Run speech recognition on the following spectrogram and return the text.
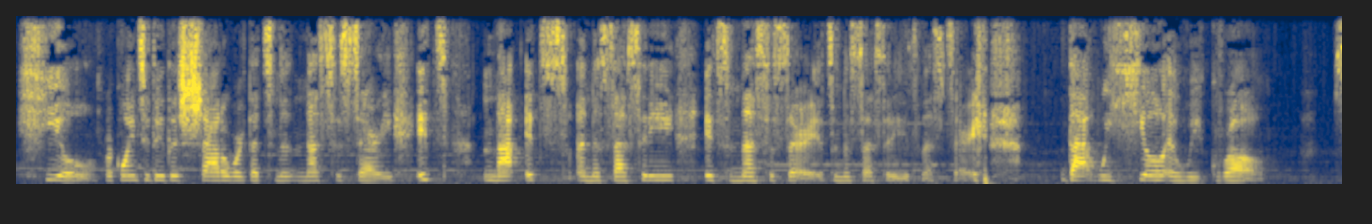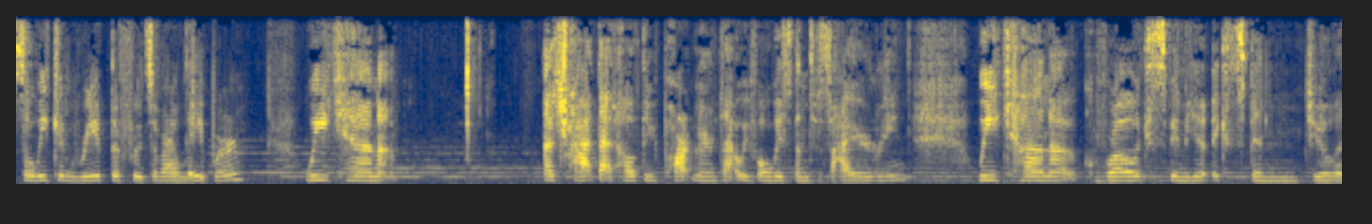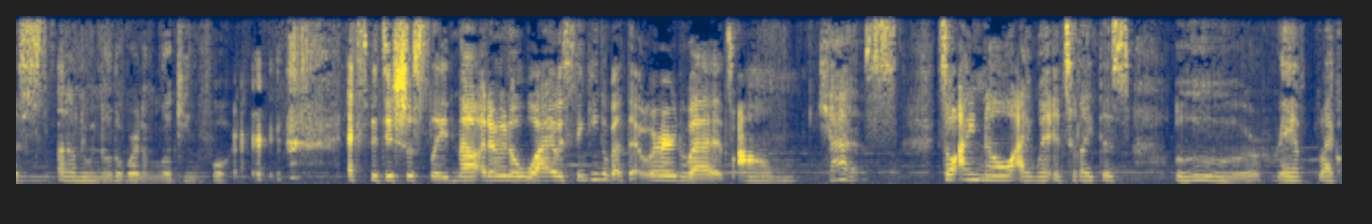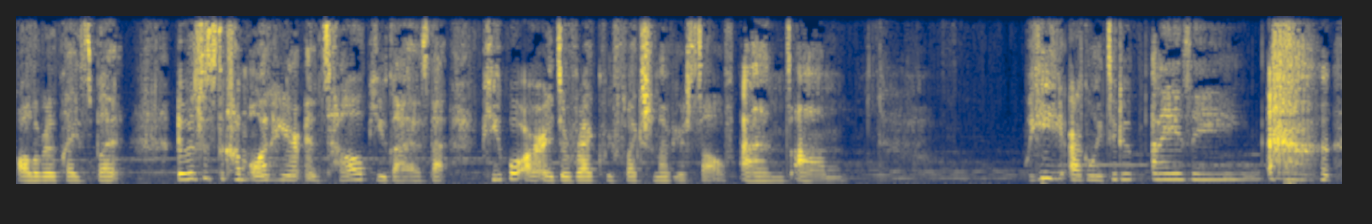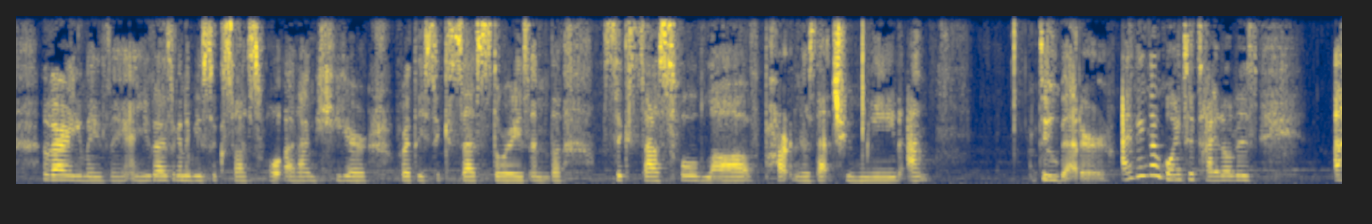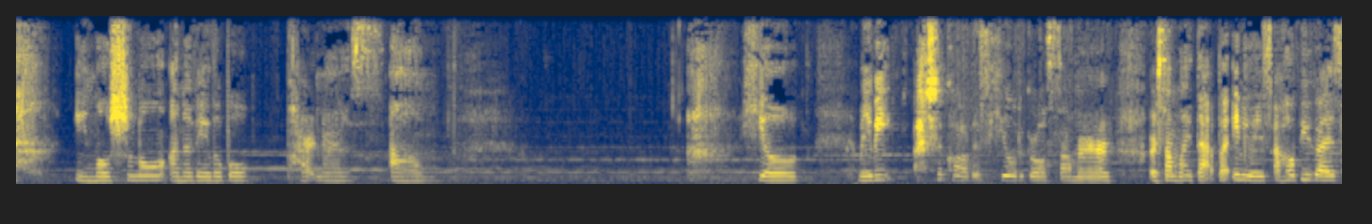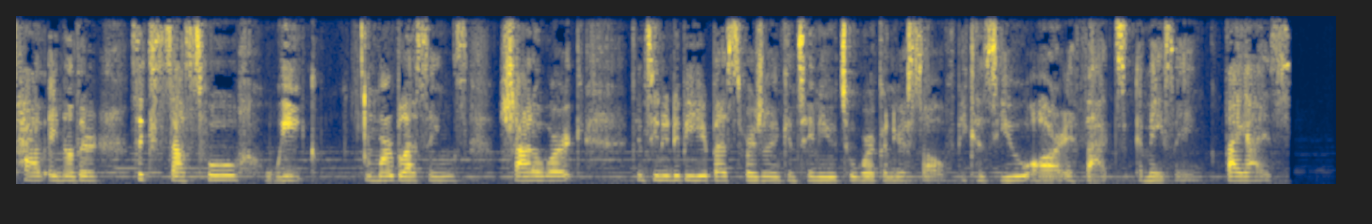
heal. We're going to do the shadow work that's necessary. It's not, it's a necessity. It's necessary. It's a necessity. It's necessary that we heal and we grow so we can reap the fruits of our labor. We can attract that healthy partner that we've always been desiring. We can uh, grow expendious. I don't even know the word I'm looking for. expeditiously. Now, I don't know why I was thinking about that word, but um, yes. So I know I went into like this ooh ramp like all over the place, but it was just to come on here and tell you guys that people are a direct reflection of yourself and um we are going to do amazing. Very amazing. And you guys are going to be successful. And I'm here for the success stories and the successful love partners that you meet and do better. I think I'm going to title this uh, Emotional Unavailable Partners. Um, healed maybe I should call this Healed Girl Summer or something like that. But, anyways, I hope you guys have another successful week. More blessings, shadow work. Continue to be your best version and continue to work on yourself because you are, in fact, amazing. Bye, guys.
